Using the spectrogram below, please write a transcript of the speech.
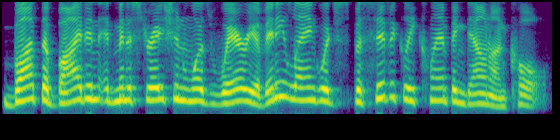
But the Biden administration was wary of any language specifically clamping down on coal.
